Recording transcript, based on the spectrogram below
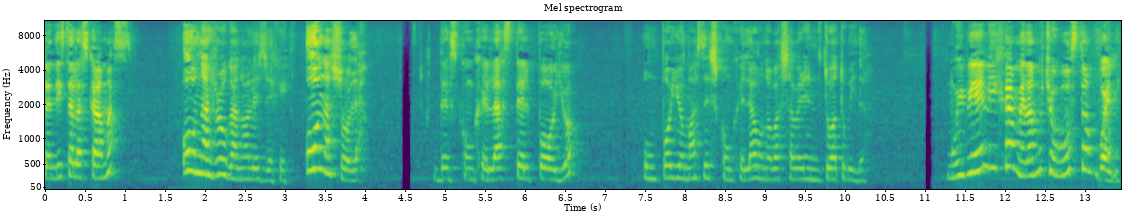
¿Tendiste las camas? Una arruga no les dejé. Una sola. ¿Descongelaste el pollo? Un pollo más descongelado no vas a ver en toda tu vida. Muy bien, hija, me da mucho gusto. Bueno,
